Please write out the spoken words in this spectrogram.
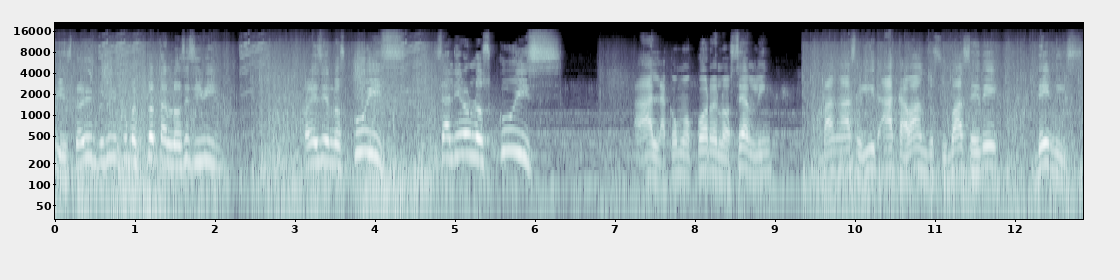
Uy, está dentro. Miren cómo explotan los SCV. Parecen los Kuis. Salieron los Kuis. ¡Hala! Cómo corren los Serling. Van a seguir acabando su base de Dennis.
